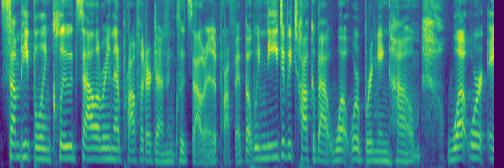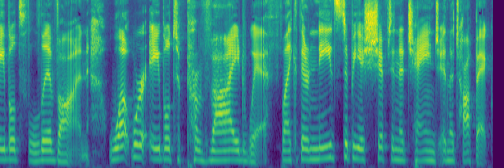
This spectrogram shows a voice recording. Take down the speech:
some people include salary in their profit or don't include salary in their profit, but we need to be talking about what we're bringing home, what we're able to live on, what we're able to provide with. Like there needs to be a shift and a change in the topic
